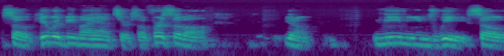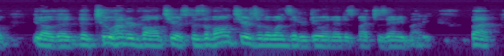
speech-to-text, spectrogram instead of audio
So here would be my answer. So first of all, you know, me means we. So you know the the 200 volunteers because the volunteers are the ones that are doing it as much as anybody. But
